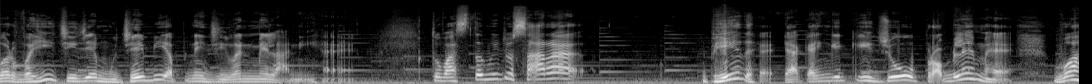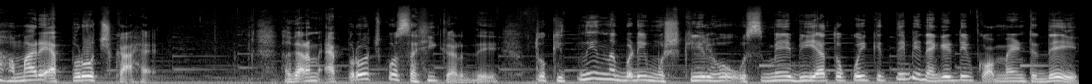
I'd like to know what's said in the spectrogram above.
और वही चीज़ें मुझे भी अपने जीवन में लानी है। तो वास्तव में जो सारा भेद है। या कहेंगे कि जो प्रॉब्लम है वह हमारे अप्रोच का है। अगर हम अप्रोच को सही कर दे तो कितनी न बड़ी मुश्किल हो उसमें भी या तो कोई कितनी भी नेगेटिव कमेंट दे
